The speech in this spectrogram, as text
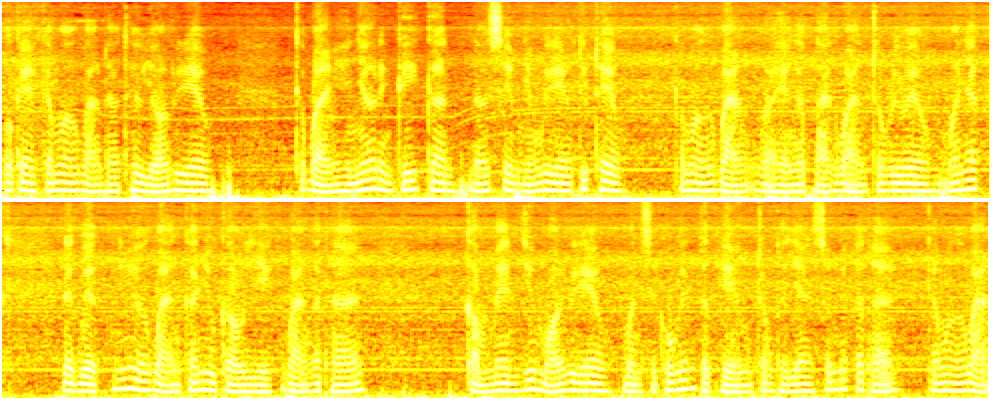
Ok, cảm ơn các bạn đã theo dõi video. Các bạn hãy nhớ đăng ký kênh để xem những video tiếp theo. Cảm ơn các bạn và hẹn gặp lại các bạn trong video mới nhất. Đặc biệt, nếu các bạn có nhu cầu gì, các bạn có thể comment dưới mỗi video. Mình sẽ cố gắng thực hiện trong thời gian sớm nhất có thể. Cảm ơn các bạn.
